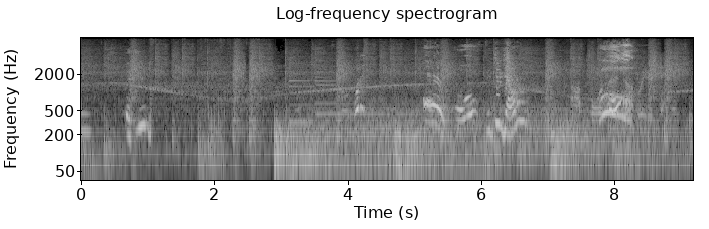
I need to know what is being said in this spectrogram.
Oh! If you. What is. Oh! Oh! Did you down him? Op 4 last operator standing.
